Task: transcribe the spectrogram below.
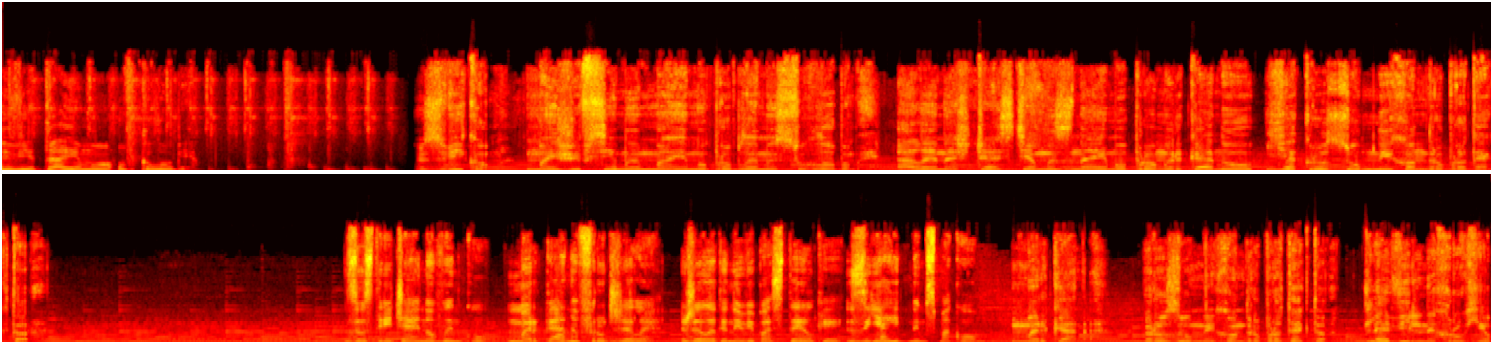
Вітаємо в клубі. З віком майже всі ми маємо проблеми з суглобами, але на щастя, ми знаємо про Миркану як розумний хондропротектор. Зустрічай новинку Меркана фрут-желе. Желатинові пастилки з ягідним смаком. Меркана розумний хондропротектор для вільних рухів.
